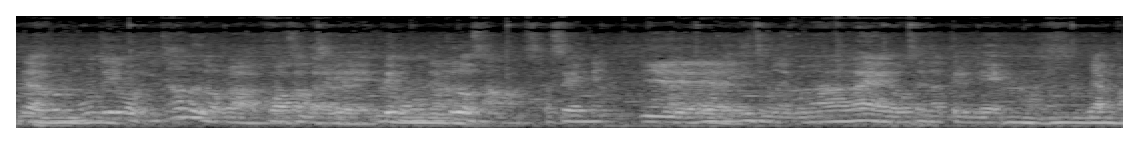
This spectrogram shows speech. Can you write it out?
で本当にもう痛むのが怖かっただけででも本当に工藤さんはさすがにねいやいやいやいつもねこう長い間お世話になってるんでやっぱ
